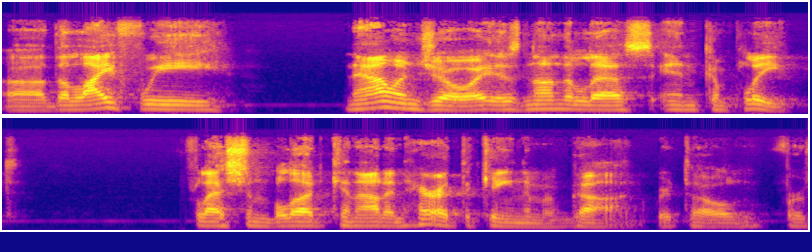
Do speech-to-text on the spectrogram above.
Uh, the life we now enjoy is nonetheless incomplete. Flesh and blood cannot inherit the kingdom of God, we're told in 1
